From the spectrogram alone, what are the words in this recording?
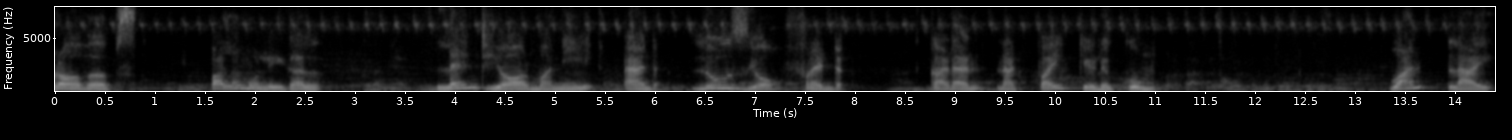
ப்ராவெர்ப்ஸ் பழமொழிகள். Lend your money and lose your friend கடன் நட்பை கெடுக்கும். ஒன் லை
